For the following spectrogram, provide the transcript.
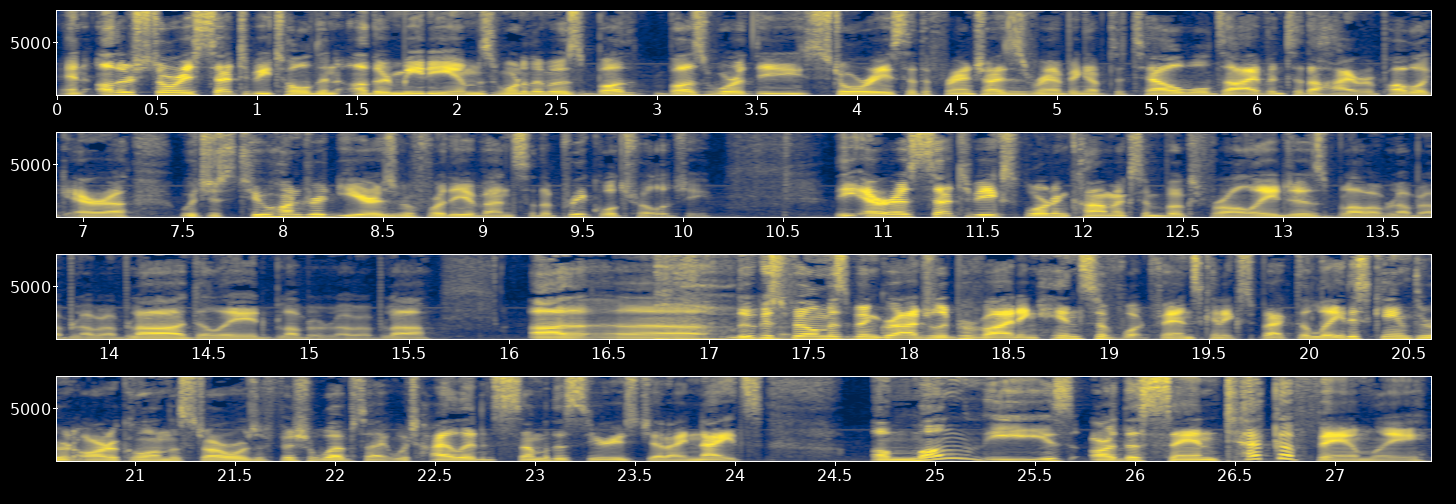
and other stories set to be told in other mediums. One of the most buzz- buzzworthy stories that the franchise is ramping up to tell will dive into the High Republic era, which is 200 years before the events of the prequel trilogy. The era is set to be explored in comics and books for all ages. Blah blah blah blah blah blah blah. Delayed. Blah blah blah blah blah. Uh, uh, Lucasfilm has been gradually providing hints of what fans can expect. The latest came through an article on the Star Wars official website, which highlighted some of the series' Jedi Knights. Among these are the San Tekka family,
